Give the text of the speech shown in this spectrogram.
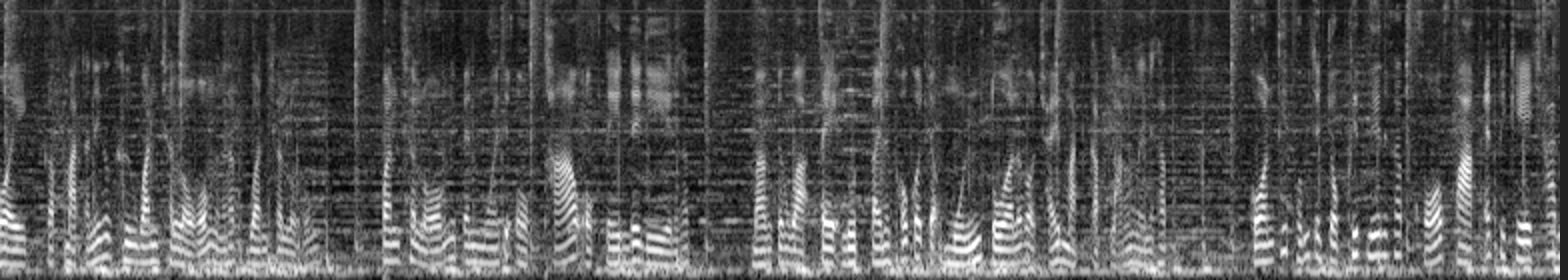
บ่อยๆ กับหมัดอันนี้ก็คือวันฉลองนะครับ วันฉลอง วันฉลองนี่เป็นมวยที่ออกเท้าออกตีนได้ดีนะครับ บางจังหวะเตะหลุดไปนะเขาก็จะหมุนตัวแล้วก็ใช้หมัดกลับหลังเลยนะครับ ก่อนที่ผมจะจบคลิปนี้นะครับ ขอฝากแอปพลิเคชัน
